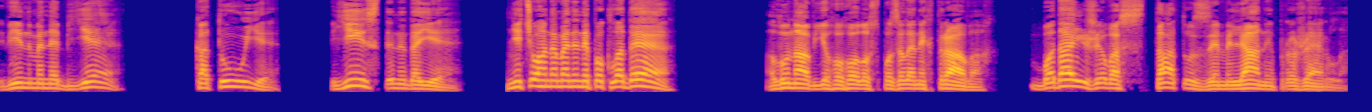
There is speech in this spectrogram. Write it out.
Він мене б'є, катує, їсти не дає, нічого на мене не покладе. Лунав його голос по зелених травах. Бодай же вас стату земля не прожерла.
